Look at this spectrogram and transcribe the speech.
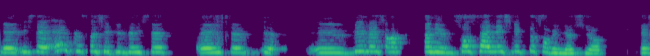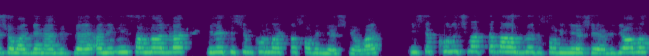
e, işte en kısa şekilde işte e, işte e, e, birleşen hani sosyalleşmekte sorun yaşıyor yaşıyorlar genellikle. Hani insanlarla iletişim kurmakta sorun yaşıyorlar. İşte konuşmakta bazıları sorun yaşayabiliyor ama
